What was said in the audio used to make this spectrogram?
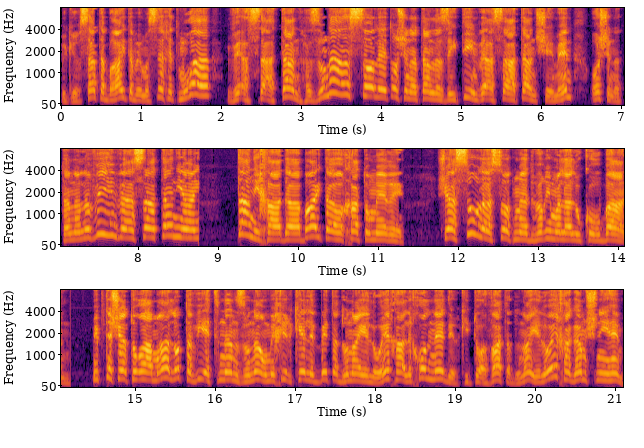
בגרסת הברייתא במסכת תמורה, ועשאתן הזונה סולת, או שנתן לה זיתים ועשאתן שמן, או שנתן לה לווים ועשאתן יין. תני חדה, הברייתא אחת אומרת, שאסור לעשות מהדברים הללו קורבן. מפני שהתורה אמרה לא תביא אתנן זונה ומחיר כלב בית אדוני אלוהיך לכל נדר, כי תועבת אדוני אלוהיך גם שניהם.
